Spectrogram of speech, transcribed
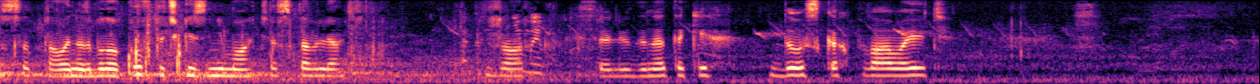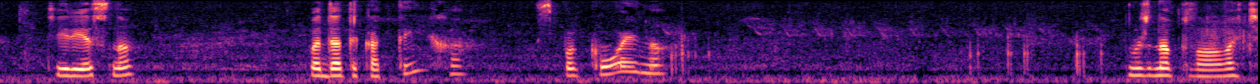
Красота. Ой, треба було кофточки знімати, оставляти. Жарко. Все, люди на таких досках плавають. Інтересно. Вода така тиха, спокійна. Можна плавати.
